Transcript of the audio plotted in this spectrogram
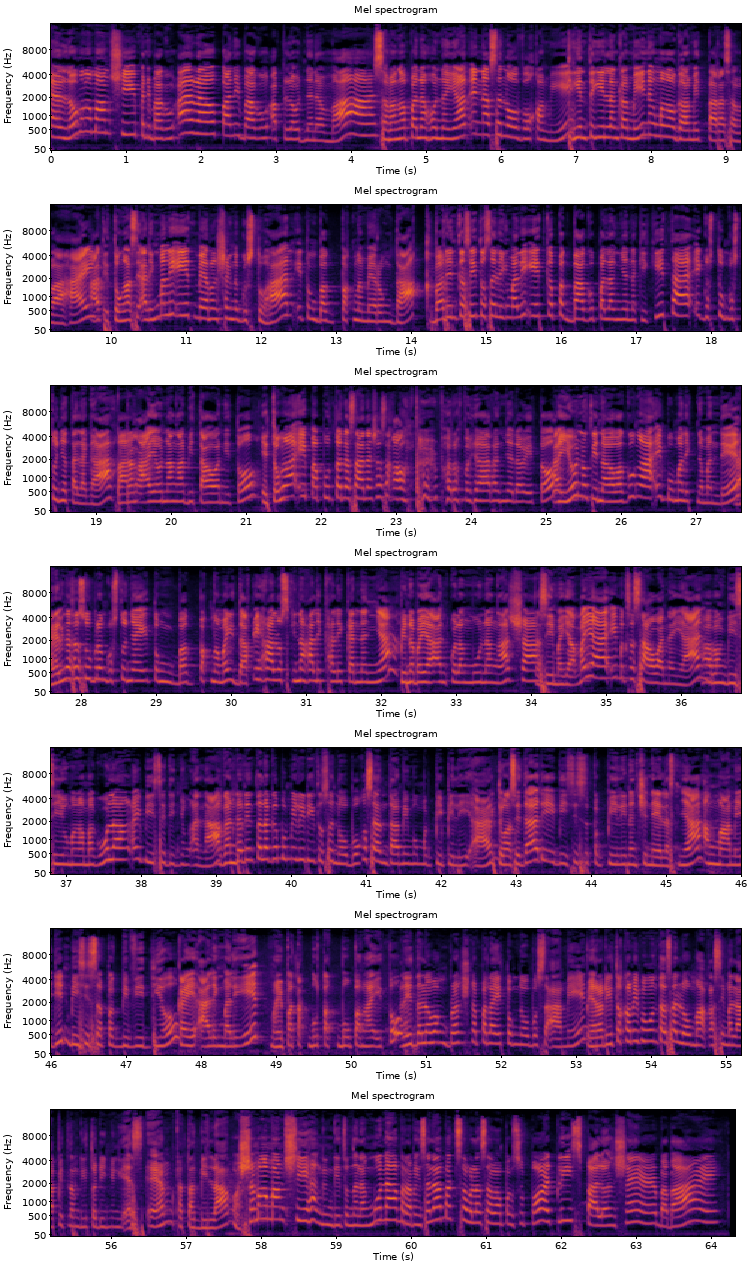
Hello mga mamshi! Panibagong araw, panibagong upload na naman. Sa mga panahon na yan ay nasa Novo kami. Tingin-tingin lang kami ng mga gamit para sa bahay. At ito nga si Aling Maliit, meron siyang nagustuhan. Itong bagpak na merong duck. Iba din kasi ito sa Aling Maliit kapag bago pa lang niya nakikita, eh gustong gusto niya talaga. Parang ayaw na nga bitawan ito. Ito nga eh, na sana siya sa counter para bayaran niya daw ito. Ayun, nung tinawag ko nga, eh bumalik naman din. Dahil nga sa sobrang gusto niya itong bagpak na may duck, eh halos kinahalik-halikan na niya. Pinabayaan ko lang muna nga siya. Kasi maya-maya, eh magsasawa na yan. Habang busy yung mga magulang, ay busy din yung anak. Maganda din talaga bumili dito sa Nobo kasi ang dami mong magpipilian. Ito nga si daddy, eh, busy sa pagpili ng tsinelas niya. Ang mami din, busy sa pagbi-video. Kay Aling Maliit, may patakbo-takbo pa nga ito. May dalawang branch na pala itong Nobo sa amin. Pero dito kami pumunta sa Loma kasi malapit lang dito din yung SM, katabi lang. O siya mga mamshi, hanggang dito na lang muna. Maraming salamat sa walang sawang pag-support. Please follow and share. Bye-bye!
